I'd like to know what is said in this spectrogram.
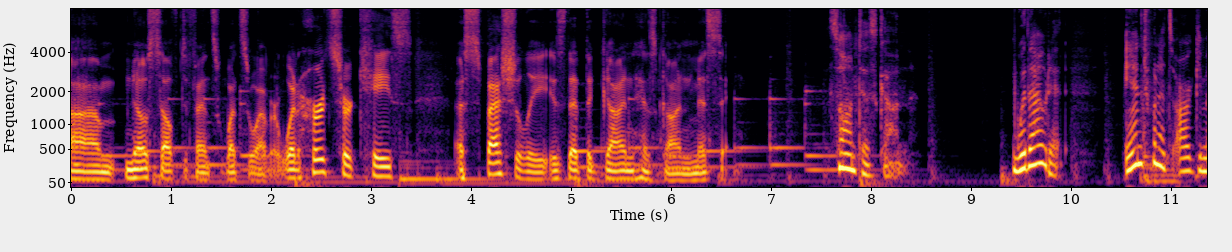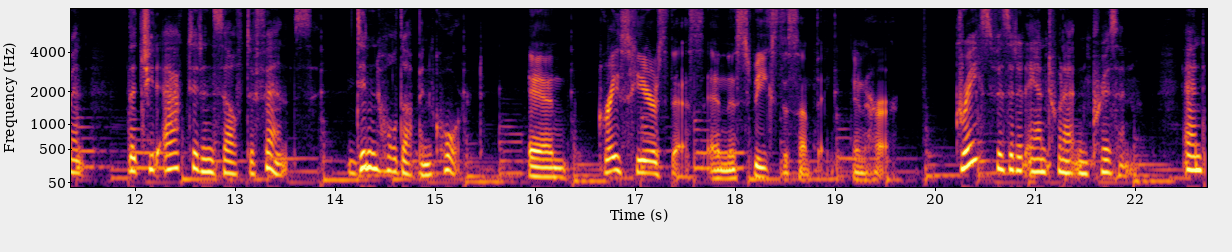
Um, no self defense whatsoever. What hurts her case, especially, is that the gun has gone missing. Sonta's gun. Without it, Antoinette's argument that she'd acted in self defense didn't hold up in court. And Grace hears this, and this speaks to something in her. Grace visited Antoinette in prison, and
